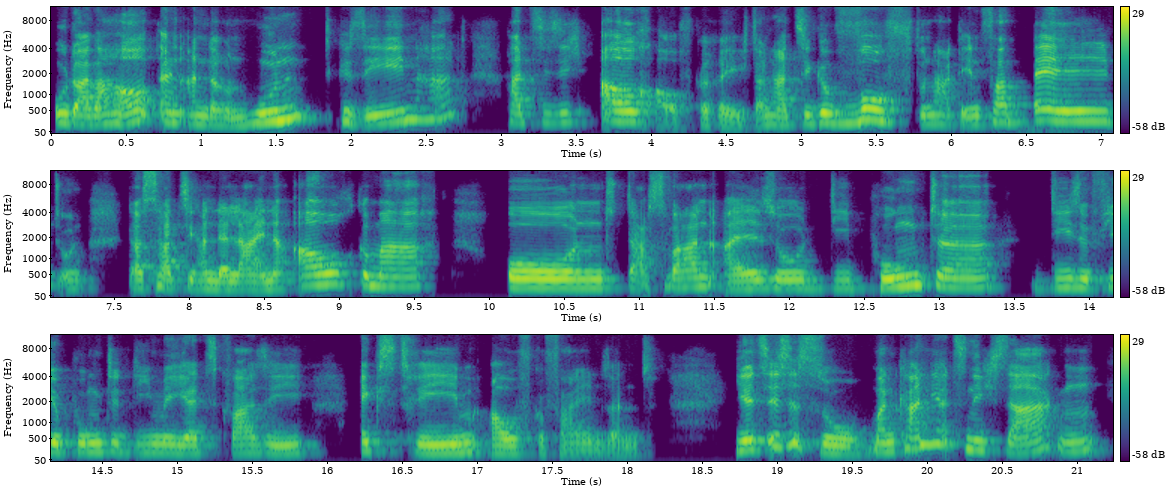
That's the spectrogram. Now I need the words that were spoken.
oder überhaupt einen anderen Hund gesehen hat, hat sie sich auch aufgeregt. Dann hat sie gewufft und hat ihn verbellt und das hat sie an der Leine auch gemacht. Und das waren also die Punkte, diese vier Punkte, die mir jetzt quasi extrem aufgefallen sind. Jetzt ist es so, man kann jetzt nicht sagen,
